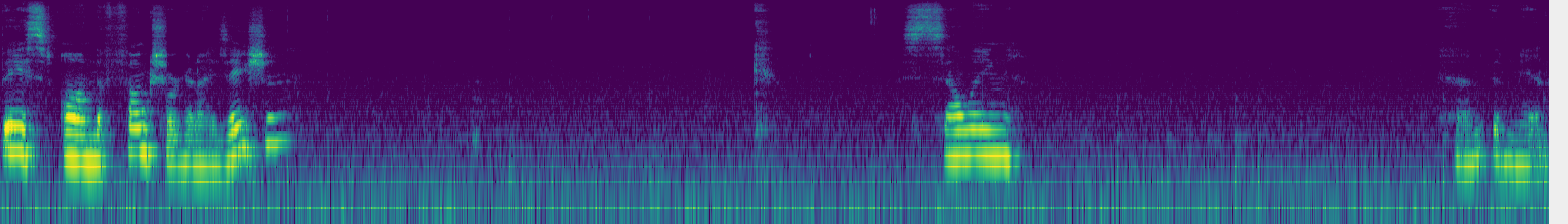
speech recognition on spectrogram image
based on the function organization selling and admin.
